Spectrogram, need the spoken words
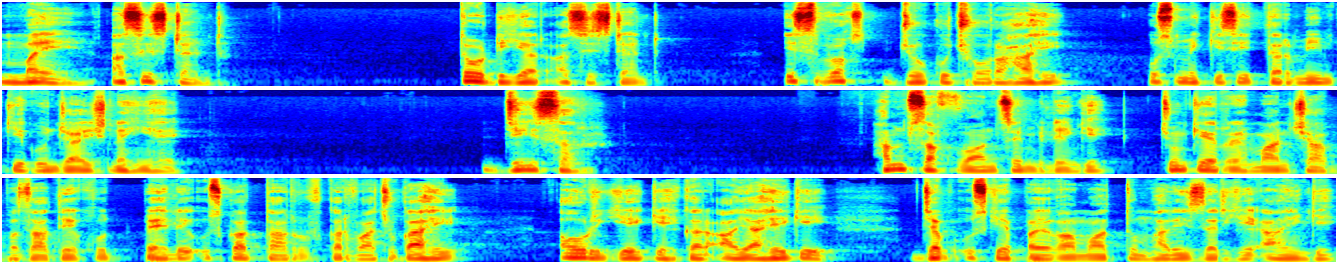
मैं असिस्टेंट। तो डियर असिस्टेंट, इस वक्त जो कुछ हो रहा है, उसमें किसी तरमीम की गुंजाइश नहीं है। जी सर, हम सफ़वान से मिलेंगे। चूँकि रहमान शाह बजाते खुद पहले उसका तारुफ करवा चुका है और ये कहकर आया है कि जब उसके पैगाम तुम्हारे ज़रिए आएँगे।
